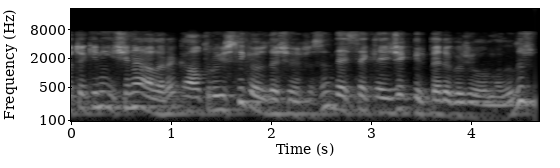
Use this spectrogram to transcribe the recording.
ötekini içine alarak altruistik özdeşleşmesini destekleyecek bir pedagoji olmalıdır.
